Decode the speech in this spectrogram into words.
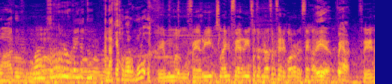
Waduh Wah, seru kayaknya tuh. anaknya horor mulu Emang very selain very fotografer very horror ya VH. iya PH VH.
